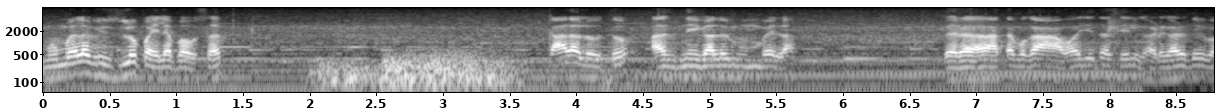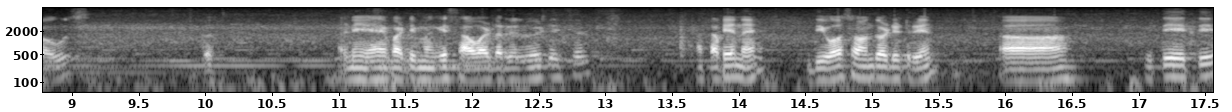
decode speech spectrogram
मुंबईला भिजलो पहिल्या पावसात. काल आलो होतो. आज निघालो मुंबईला. तर आता बघा आवाज येत असेल घडघडतोय पाऊस. आणि ह्या पाठीमागे सावाडा रेल्वे स्टेशन. आता ट्रेन आहे. दिवा सावंतवाडी ट्रेन इथे येते.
